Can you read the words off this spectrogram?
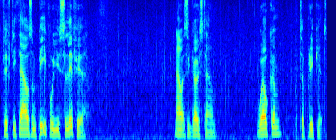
50,000 people used to live here. Now it's a ghost town. Welcome to Pripyat.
